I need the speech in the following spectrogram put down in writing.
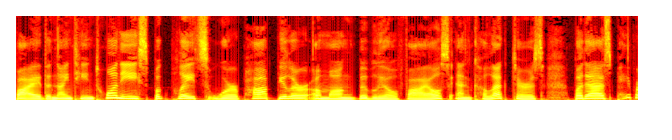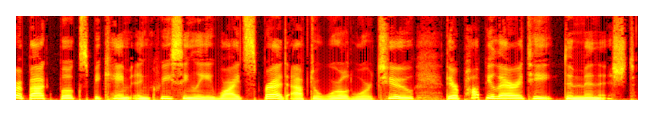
By the 1920s, book plates were popular among bibliophiles and collectors, but as paperback books became increasingly widespread after World War II, their popularity diminished.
